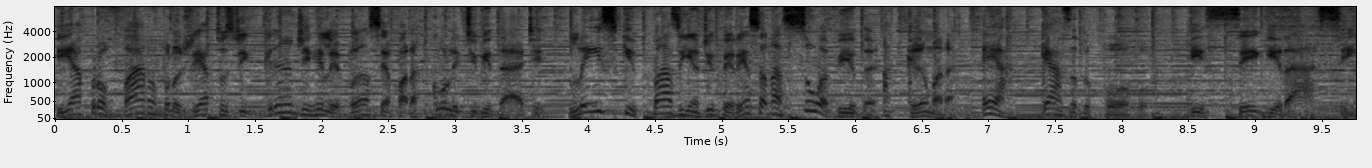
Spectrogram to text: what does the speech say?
e aprovaram projetos de grande relevância para a coletividade. Leis que fazem a diferença na sua vida. A Câmara é a casa do povo e seguirá assim.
